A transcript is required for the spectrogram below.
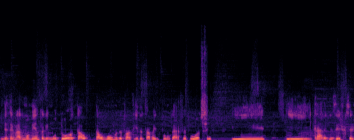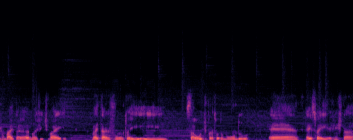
em determinado momento ali mudou tal, tal rumo da tua vida, tava indo para um lugar e foi para o outro. Sim. E, e, cara, desejo que seja um baita ano, a gente vai vai estar tá junto aí e saúde para todo mundo. É, é isso aí, a gente está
